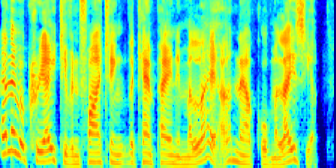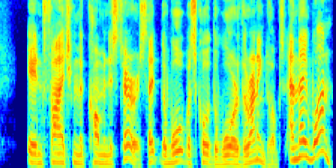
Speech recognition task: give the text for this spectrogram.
And they were creative in fighting the campaign in Malaya, now called Malaysia, in fighting the communist terrorists. The war was called the War of the Running Dogs, and they won.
